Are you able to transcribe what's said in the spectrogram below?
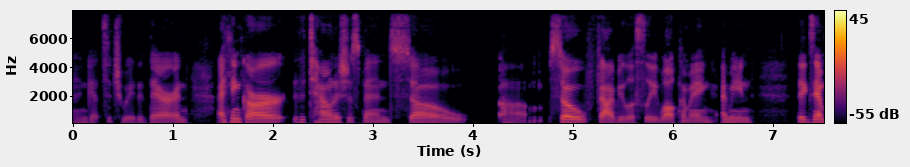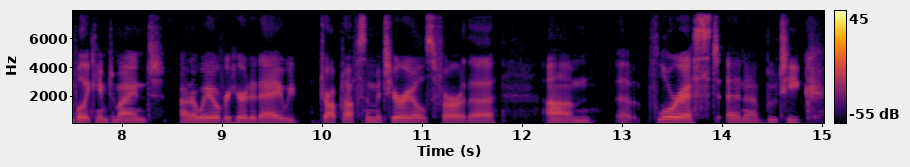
and get situated there. And I think our the town has just been so um, so fabulously welcoming. I mean, the example that came to mind on our way over here today, we dropped off some materials for the um, florist and a boutique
